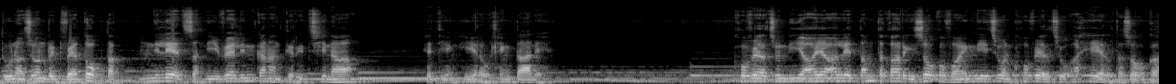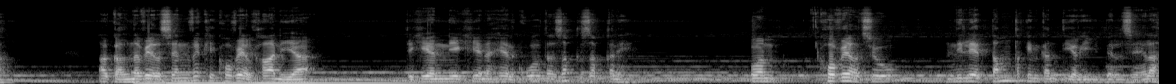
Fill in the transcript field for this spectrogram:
Tuna chon rit ve tok tak, ni le zani velin kan an ti rit china. Hetiang hi lo thleng ta ni. khovel chu ni aya ale tam taka ri ko vain ni chuan khovel chu a hel ta zawka a kalna vel sen veki kovel khovel kha nia tikhian ni khian a hel ta zak zak ka ni chuan khovel chu tam takin kan ti ri bel zela.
